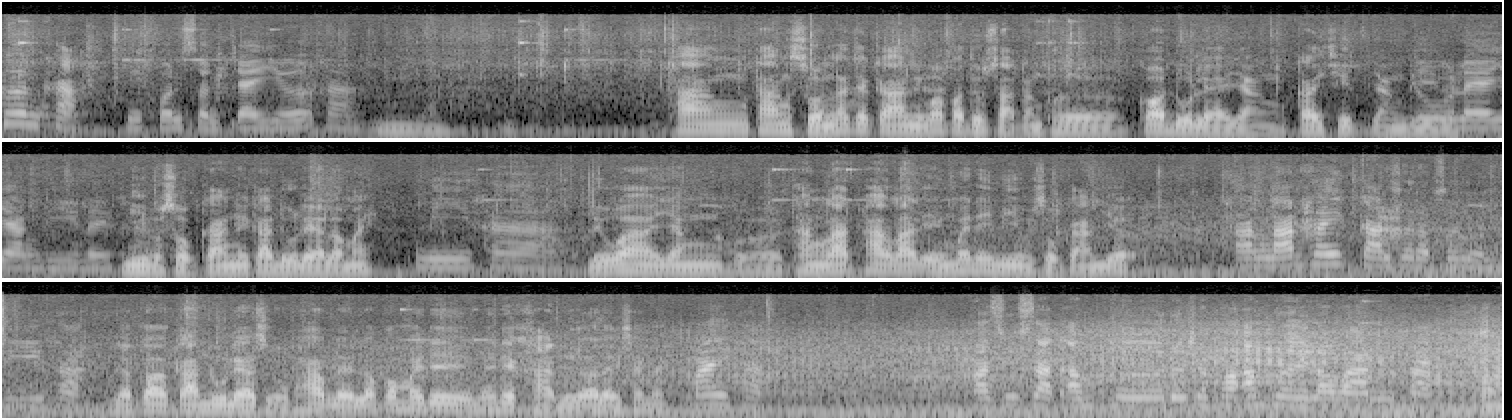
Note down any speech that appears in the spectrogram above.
ขึ้นค่ะ มีคนสนใจเยอะค่ะ อืมทางทางส่วนราชการหรือว่าปศุสัตว์อำเภอก็ดูแลอย่างใกล้ชิดอย่างดีดูเลยแลอย่างดีเลยมีค่ะประสบการณ์ในการดูแลเราไหม มีค่ะ หรือว่ายังเอ่อทางรัฐภาครัฐเองไม่ได้มีประสบการณ์เยอะ ทางรัฐให้การสนับสนุนดีค่ะ แล้วก็การดูแลสุขภาพอะไรเราก็ไม่ได้ไม่ได้ขาดเหลืออะไรใช่ไหม ไม่ค่ะปศุสัตว์อำเภอโดยเฉพาะอำเภอเอราวัณค่ะครับ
